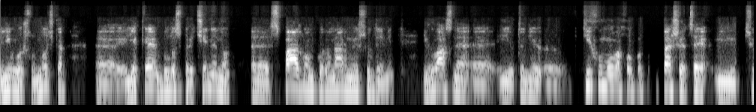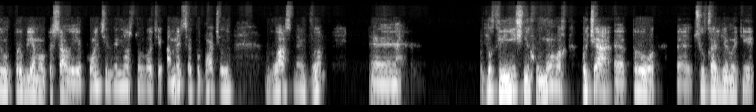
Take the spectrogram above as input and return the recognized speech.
лівого шлуночка е, яке було спричинено е, спазмом коронарної судини. І, власне, і тоді в тих умовах, перше, це цю проблему описали японці в 90-му році, а ми це побачили власне в, в клінічних умовах. Хоча про цю кардіоматію,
